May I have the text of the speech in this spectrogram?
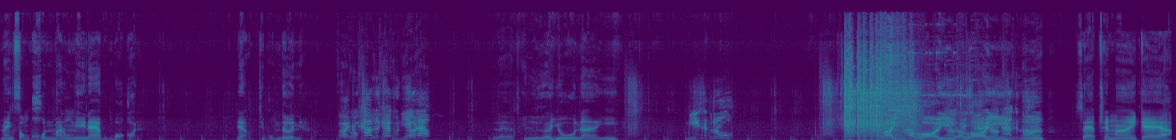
แม่งสองคนมาตรงนี้แน่ผมบอกก่อน เนี่ยที่ผมเดินเนี่ย ฝ่ายตรงข้ามเหลือแค่คนเดียวแล้ว แล้วที่เหลืออยู่ไหน มีศัตรู อะไร อะไร อะไรฮะแสบใช่ไหมแกอะ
